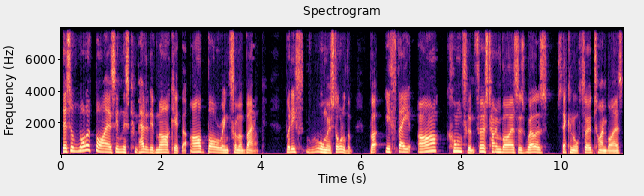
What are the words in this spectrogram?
there's a lot of buyers in this competitive market that are borrowing from a bank, but if almost all of them, but if they are confident, first time buyers as well as second or third time buyers,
